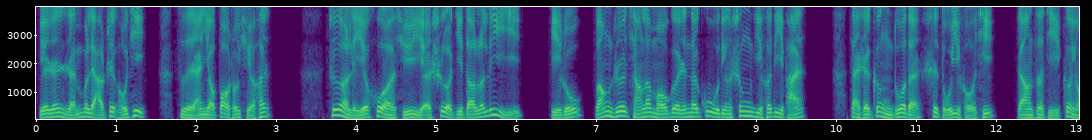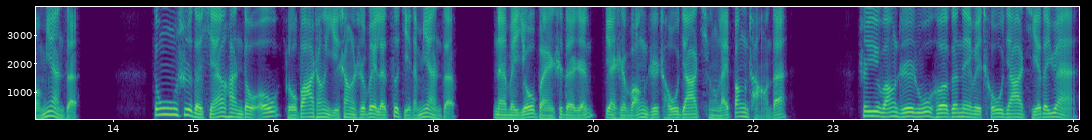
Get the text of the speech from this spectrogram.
别人忍不了这口气，自然要报仇雪恨。这里或许也涉及到了利益，比如王直抢了某个人的固定生计和地盘，但是更多的是赌一口气，让自己更有面子。东市的闲汉斗殴有八成以上是为了自己的面子。那位有本事的人便是王直仇家请来帮场的。至于王直如何跟那位仇家结的怨，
